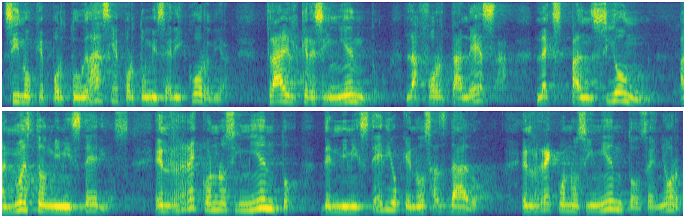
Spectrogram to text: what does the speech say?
sino que por tu gracia y por tu misericordia trae el crecimiento, la fortaleza, la expansión, a nuestros ministerios, el reconocimiento del ministerio que nos has dado, el reconocimiento, Señor,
